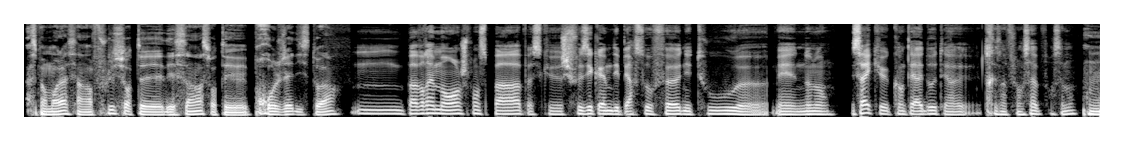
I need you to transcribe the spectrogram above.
À ce moment-là, ça influe sur tes dessins, sur tes projets d'histoire. Hmm, pas vraiment, je pense pas, parce que je faisais quand même des persos fun et tout. euh, mais non, non. C'est vrai que quand t'es ado, t'es euh, très influençable forcément, Mm.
